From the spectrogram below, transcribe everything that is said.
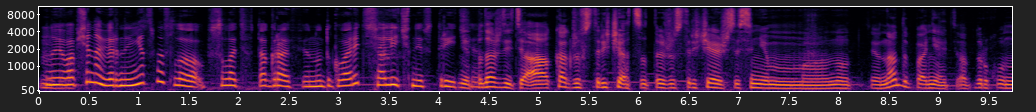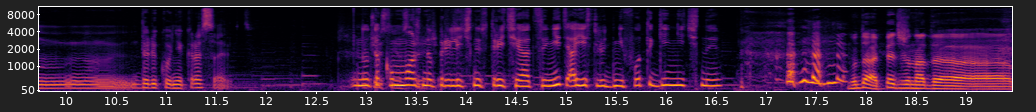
Ну и вообще, наверное, нет смысла посылать фотографию. Ну договоритесь о личной встрече. Нет, подождите, а как же встречаться? Ты же встречаешься с ним, э, ну, тебе надо понять, а вдруг он э, далеко не красавец? ну так можно встречаться? при личной встрече оценить. А есть люди не фотогеничные? Ну да, опять же, надо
